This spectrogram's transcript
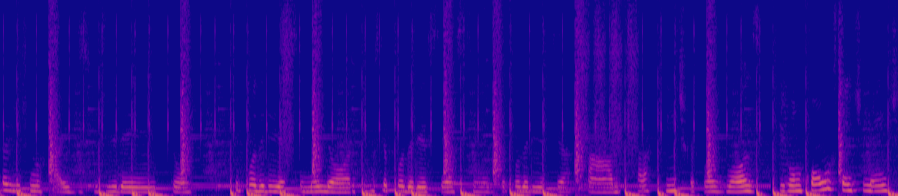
que a gente não faz isso direito, poderia ser melhor, que você poderia ser assim, você poderia ser assado, aquela crítica, aquelas vozes que ficam constantemente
